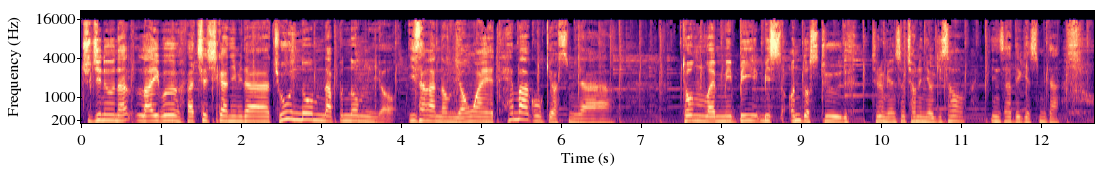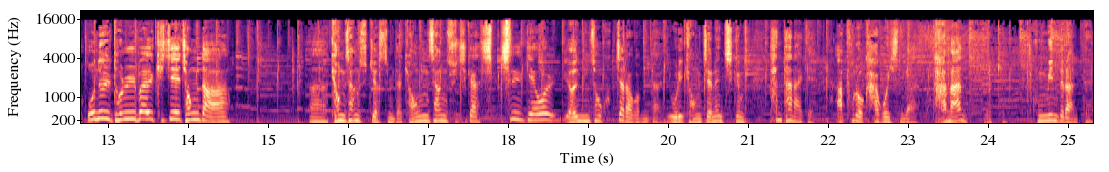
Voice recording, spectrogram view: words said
주진우 라이브 마칠 시간입니다. 좋은 놈, 나쁜 놈, 여, 이상한 놈 영화의 테마곡이었습니다. Don't let me be misunderstood 들으면서 저는 여기서 인사드리겠습니다. 오늘 돌발 퀴즈의 정답 아, 경상수지였습니다. 경상수지가 17개월 연속 흑자라고 합니다. 우리 경제는 지금 탄탄하게 앞으로 가고 있습니다. 다만 이렇게 국민들한테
